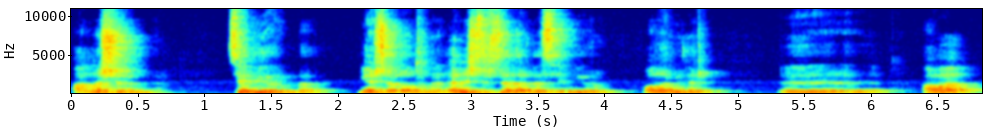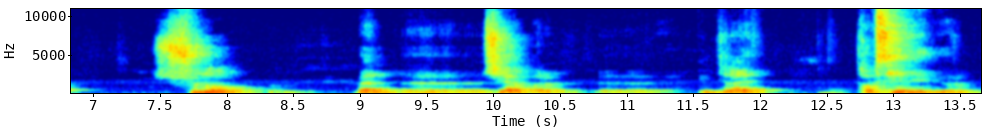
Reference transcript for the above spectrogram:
Anlaşırım ben. Seviyorum da. Gençler oturmayı eleştirseler de seviyorum. Olabilir. E, ama şunu ben e, şey yaparım, e, imtina et, tavsiye ediyorum.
